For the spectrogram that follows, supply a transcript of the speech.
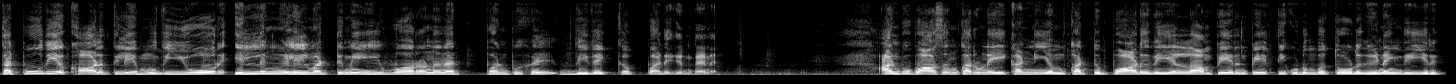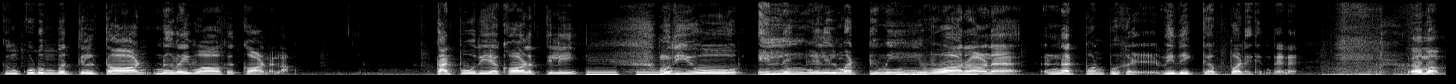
தற்போதைய காலத்திலே முதியோர் இல்லங்களில் மட்டுமே இவ்வாறான நற்பண்புகள் விதைக்கப்படுகின்றன. அன்பு பாசம் கருணை கண்ணியம் கட்டுப்பாடுவை எல்லாம் பேரன் பேத்தி குடும்பத்தோடு இணைந்து இருக்கும் குடும்பத்தில் தான் நிறைவாக காணலாம். தற்போதைய காலத்திலே முதியோர் இல்லங்களில் மட்டுமே இவ்வாறான நற்பண்புகள் விதைக்கப்படுகின்றன. ஆமாம்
